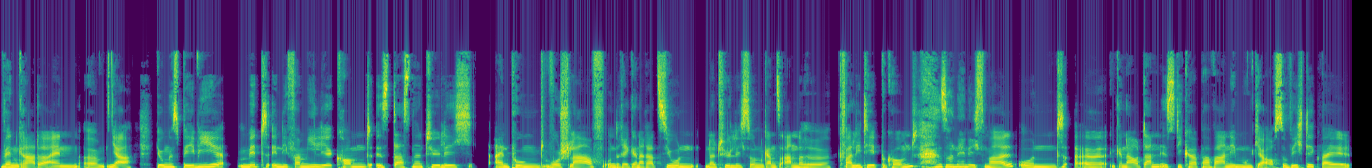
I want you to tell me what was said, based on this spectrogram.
wenn gerade ein ähm, ja, junges Baby mit in die Familie kommt, ist das natürlich ein Punkt, wo Schlaf und Regeneration natürlich so eine ganz andere Qualität bekommt, so nenne ich es mal. Und äh, genau dann ist die Körperwahrnehmung ja auch so wichtig, weil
